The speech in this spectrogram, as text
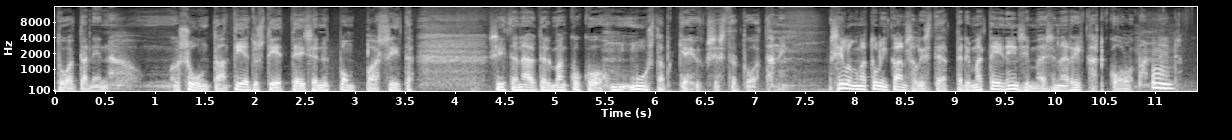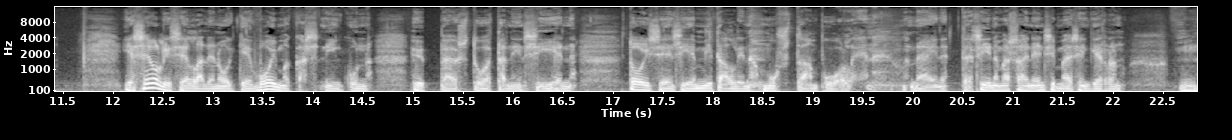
tuota niin, suuntaan. Tietysti, ettei se nyt pomppaa siitä, siitä näytelmän koko muusta kehyksestä. Tuota, niin. Silloin kun mä tulin kansallisteatteriin, mä tein ensimmäisenä Richard kolmannen. Mm. Ja se oli sellainen oikein voimakas niin kuin hyppäys tuota, niin siihen toiseen siihen mitallin mustaan puoleen. Näin, että siinä mä sain ensimmäisen kerran mm,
